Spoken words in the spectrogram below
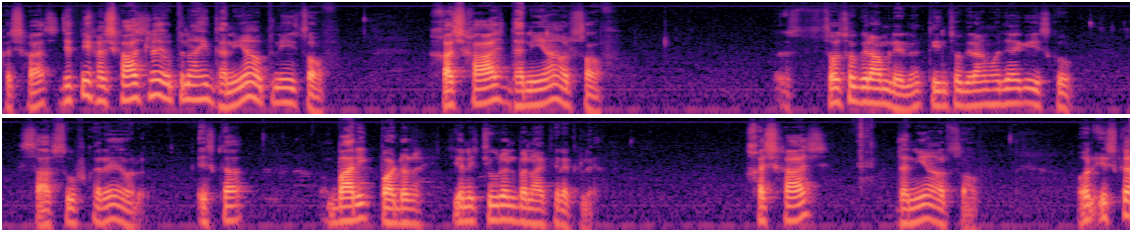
खशखाश, जितनी खशखाश लें उतना ही धनिया, उतनी ही सौंफ। खशखाश, धनिया और सौंफ। सौ सौ ग्राम ले लें, तीन सौ ग्राम हो जाएगी, इसको साफ़ सूफ करें और इसका बारीक पाउडर यानी चूरन बना के रख लें। खशखाश धनिया और सौंफ। और इसका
